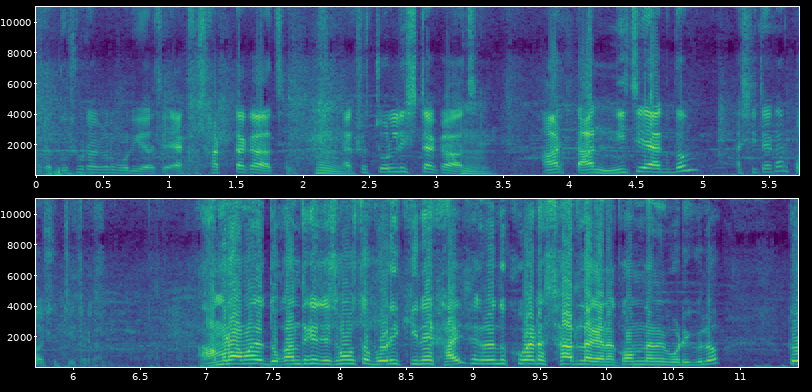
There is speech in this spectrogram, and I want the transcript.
এটা দুশো টাকার বড়ি আছে একশো ষাট টাকা আছে একশো চল্লিশ টাকা আছে আর তার নিচে একদম আশি টাকার পঁয়ষট্টি টাকা। আমরা আমাদের দোকান থেকে যে সমস্ত বড়ি কিনে খাই সেগুলো কিন্তু খুব একটা স্বাদ লাগে না কম দামি বড়িগুলো। তো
